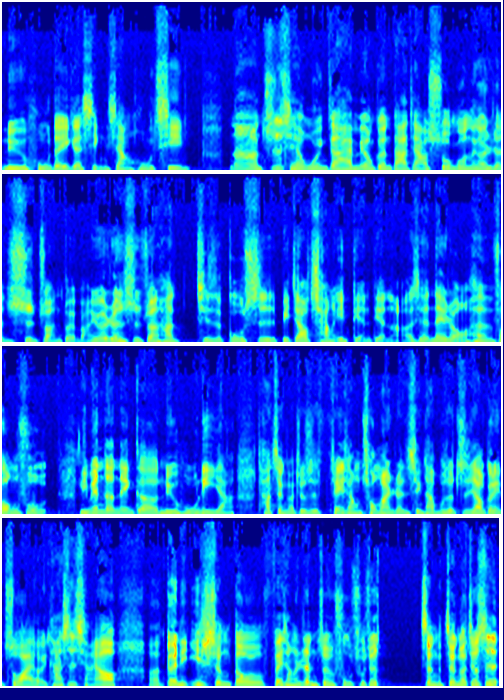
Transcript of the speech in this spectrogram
女狐的一个形象，胡妻。那之前我应该还没有跟大家说过那个人事传，对吧？因为人事传它其实故事比较长一点点啦，而且内容很丰富。里面的那个女狐狸呀，她整个就是非常充满人性，她不是只要跟你做爱而已，她是想要呃对你一生都非常认真付出，就。整整个就是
